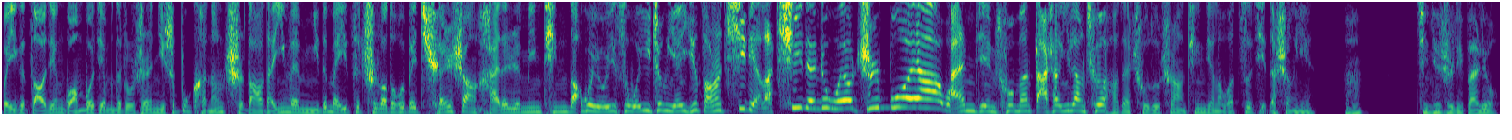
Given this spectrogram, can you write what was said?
作为一个早间广播节目的主持人，你是不可能迟到的，因为你的每一次迟到都会被全上海的人民听到。不过有一次，我一睁眼已经早上七点了，七点钟我要直播呀！我赶紧出门打上一辆车，然后在出租车上听见了我自己的声音。嗯，今天是礼拜六，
